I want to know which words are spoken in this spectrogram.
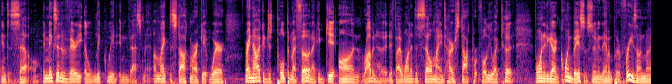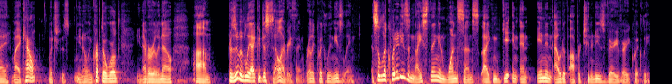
and to sell. It makes it a very illiquid investment, unlike the stock market where right now I could just pull up in my phone, I could get on Robinhood. If I wanted to sell my entire stock portfolio, I could. If I wanted to get on Coinbase, assuming they haven't put a freeze on my, my account, which is, you know, in crypto world, you never really know. Um, presumably I could just sell everything really quickly and easily. So liquidity is a nice thing in one sense. I can get in and in and out of opportunities very, very quickly.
